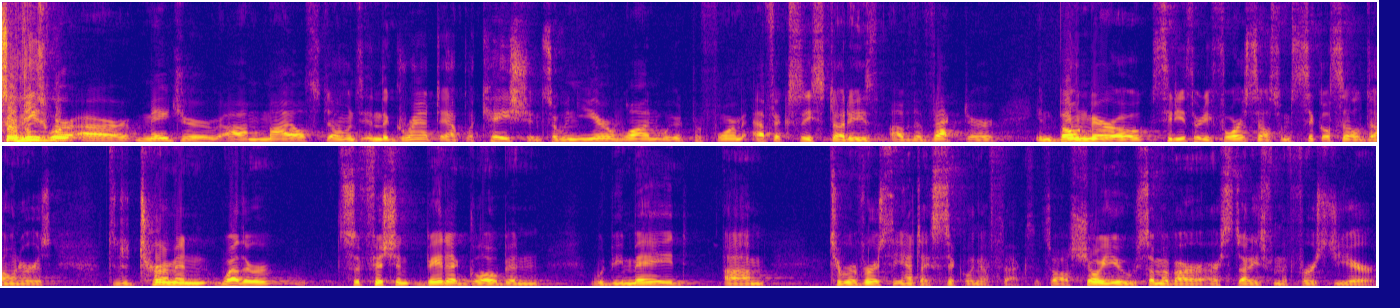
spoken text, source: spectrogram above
So these were our major uh, milestones in the grant application. So in year one, we would perform efficacy studies of the vector in bone marrow CD34 cells from sickle cell donors to determine whether sufficient beta globin would be made um, to reverse the anti-sickling effects. so I'll show you some of our, our studies from the first year.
